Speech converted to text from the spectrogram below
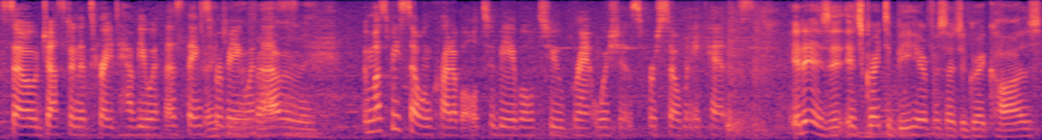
So, Justin, it's great to have you with us. Thanks Thank for being you with for us. having me. It must be so incredible to be able to grant wishes for so many kids. It is. It's great to be here for such a great cause.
